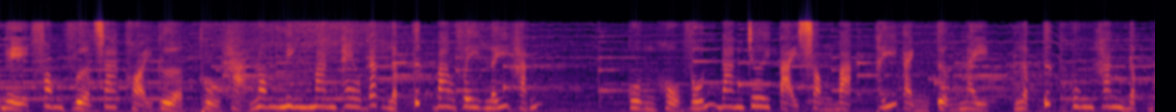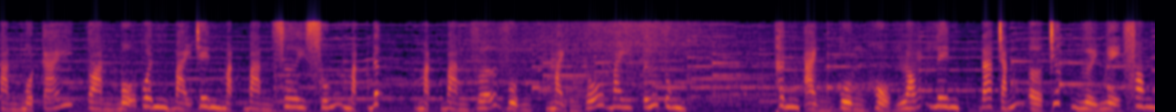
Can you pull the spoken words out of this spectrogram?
Nghệ Phong vừa ra khỏi cửa, thủ hạ Long Minh mang theo đắc lập tức bao vây lấy hắn. Cuồng hổ vốn đang chơi tại sòng bạc, thấy cảnh tượng này, lập tức hung hăng đập bàn một cái, toàn bộ quân bài trên mặt bàn rơi xuống mặt đất, mặt bàn vỡ vụn, mảnh gỗ bay tứ tung. Thân ảnh cuồng hổ lói lên, đã chắn ở trước người nghệ phong,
